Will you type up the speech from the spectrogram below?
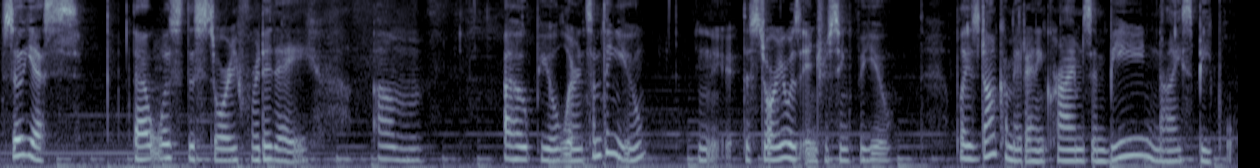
So, yes, that was the story for today. Um, I hope you learned something new. The story was interesting for you. Please don't commit any crimes and be nice people.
